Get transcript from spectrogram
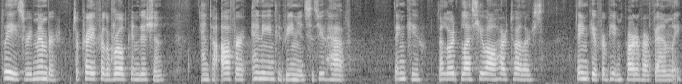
Please remember to pray for the world condition and to offer any inconveniences you have. Thank you. The Lord bless you all, heart dwellers. Thank you for being part of our family.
